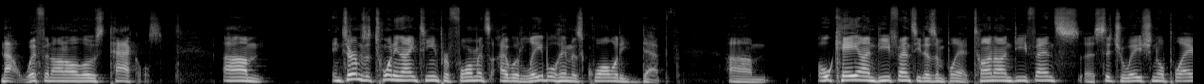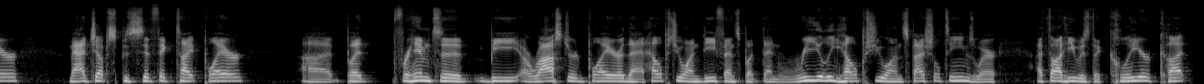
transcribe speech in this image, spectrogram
not whiffing on all those tackles. Um, in terms of 2019 performance, I would label him as quality depth. Um, okay on defense. He doesn't play a ton on defense, a situational player, matchup specific type player. Uh, but for him to be a rostered player that helps you on defense, but then really helps you on special teams, where I thought he was the clear cut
